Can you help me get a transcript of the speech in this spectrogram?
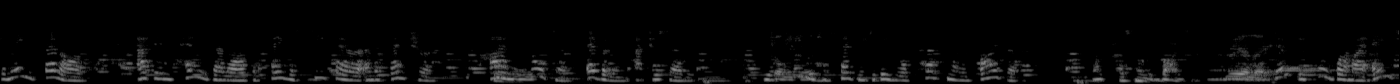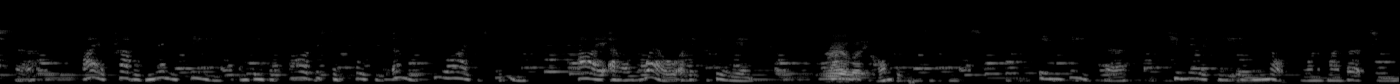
The name is Bellard, as in Henry Bellard, the famous seafarer and adventurer. I am his hmm. daughter, Evelyn, at your service. Your Jolly king has sent me to be your personal advisor. My personal advisor. Really. Don't be fooled by my age, sir. I have travelled many seas and been to far distant places only a few eyes have seen. I am a well of experience. Really. And humility is not one of my virtues,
